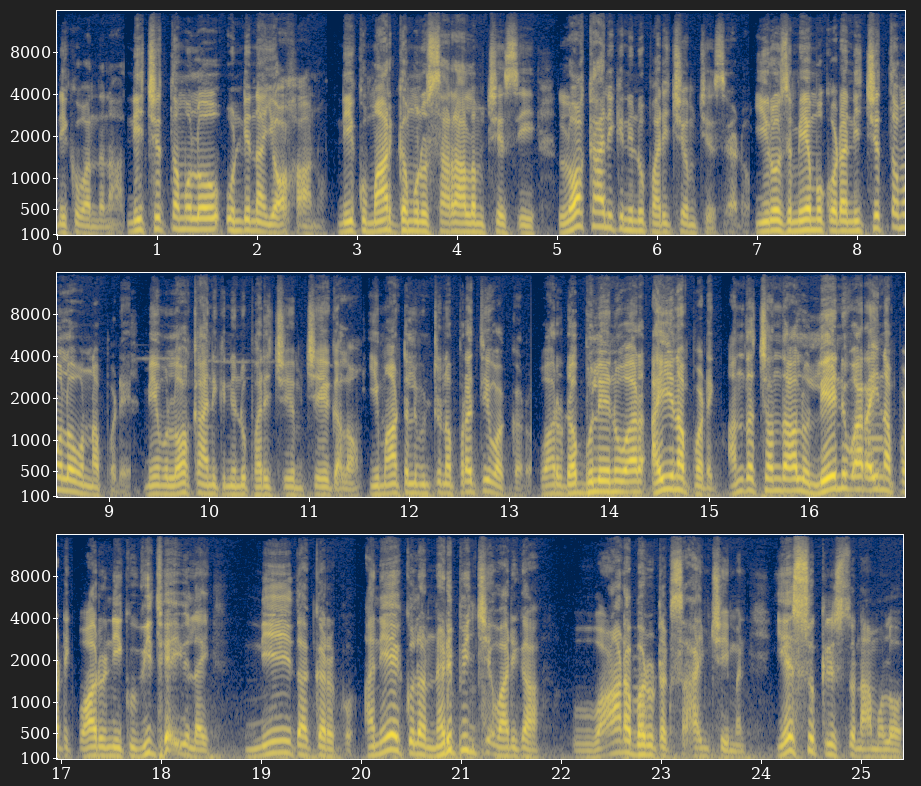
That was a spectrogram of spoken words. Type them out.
నీకు వందనాలు. నీ చిత్తములో ఉండిన యోహాను నీకు మార్గమును సరళం చేసి లోకానికి నిన్ను పరిచయం చేశాడు. ఈరోజు మేము కూడా నీ చిత్తములో ఉన్నప్పుడే మేము లోకానికి నిన్ను పరిచయం చేయగలం. ఈ మాటలు వింటున్న ప్రతి ఒక్కరు వారు డబ్బు లేని వారు అయినప్పటికీ అందచందాలు లేని వారు అయినప్పటికీ వారు నీకు విధేయులై నీ దగ్గరకు అనేకుల నడిపించే వారిగా వాడబడుటకు సహాయం చేయమని యేసుక్రీస్తు నామలో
